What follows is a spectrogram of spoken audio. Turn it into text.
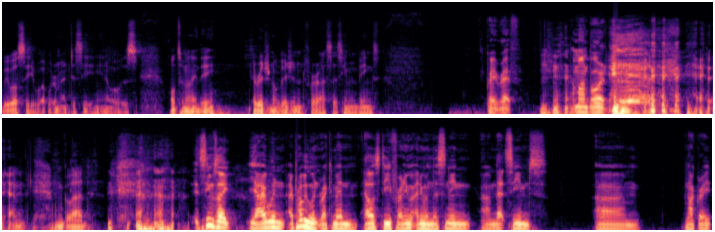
we will see what we're meant to see. You know, what was ultimately the original vision for us as human beings. Great riff. I'm on board. I'm, I'm glad. it seems like yeah, I wouldn't. I probably wouldn't recommend LSD for anyone anyone listening. Um, that seems um, not great.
